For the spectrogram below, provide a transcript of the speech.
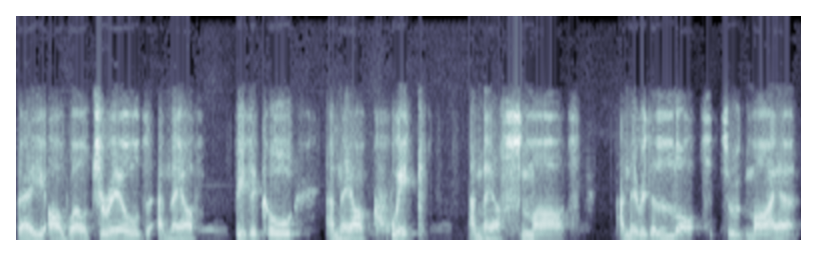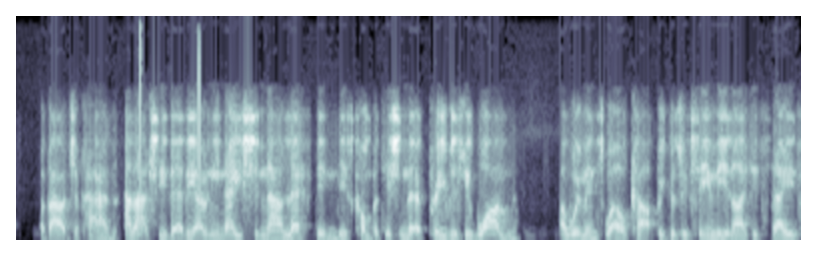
they are well drilled and they are physical and they are quick and they are smart and there is a lot to admire about Japan. And actually they're the only nation now left in this competition that have previously won a women's World Cup because we've seen the United States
